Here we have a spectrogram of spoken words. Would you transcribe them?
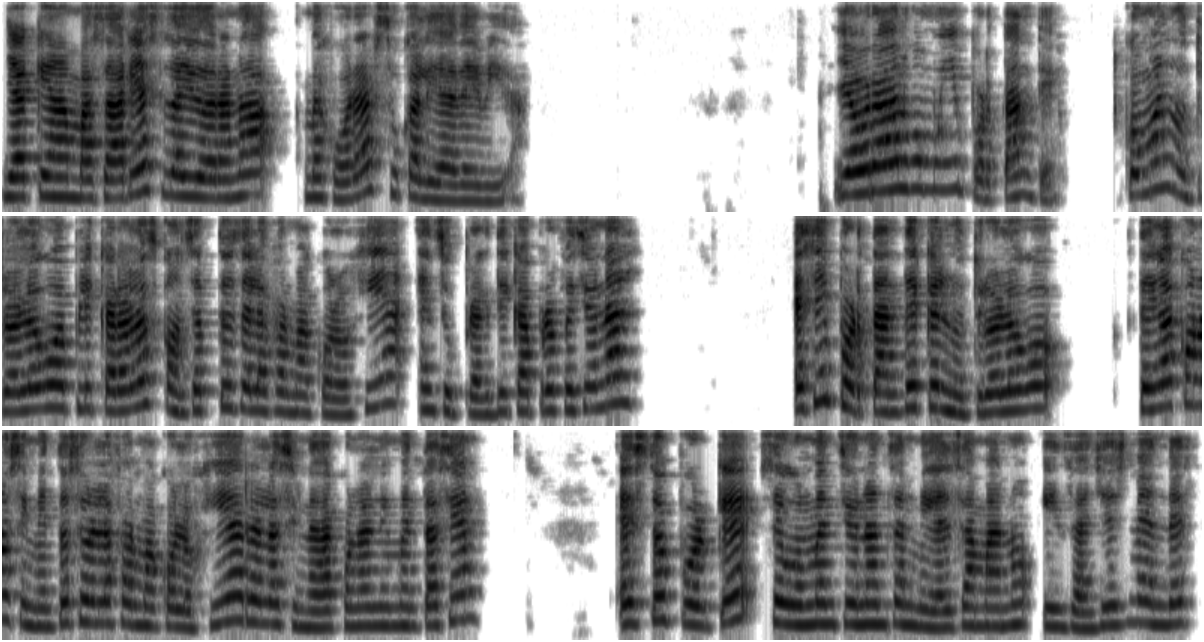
ya que ambas áreas le ayudarán a mejorar su calidad de vida. Y ahora algo muy importante, cómo el nutriólogo aplicará los conceptos de la farmacología en su práctica profesional. Es importante que el nutriólogo tenga conocimiento sobre la farmacología relacionada con la alimentación, esto porque, según mencionan San Miguel Samano y Sánchez Méndez,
